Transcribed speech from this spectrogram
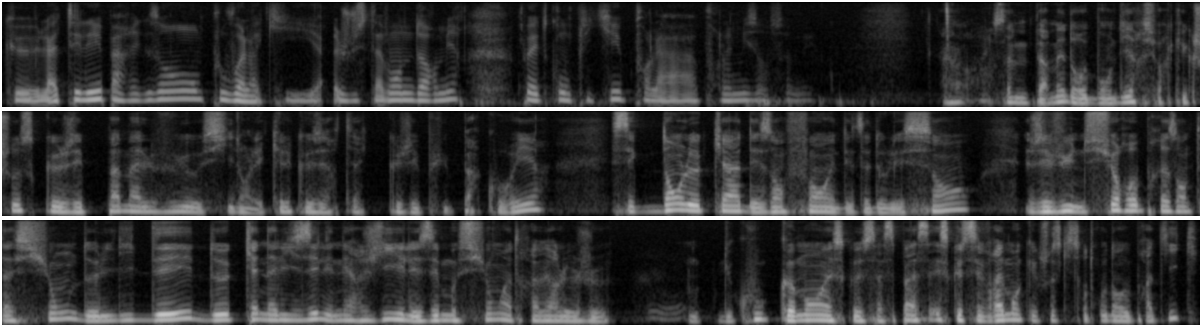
que la télé, par exemple, ou voilà, qui, juste avant de dormir, peut être compliqué pour la, pour la mise en sommeil. Ça me permet de rebondir sur quelque chose que j'ai pas mal vu aussi dans les quelques articles que j'ai pu parcourir. C'est que dans le cas des enfants et des adolescents, j'ai vu une surreprésentation de l'idée de canaliser l'énergie et les émotions à travers le jeu. Du coup, comment est-ce que ça se passe? Est-ce que c'est vraiment quelque chose qui se retrouve dans vos pratiques?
